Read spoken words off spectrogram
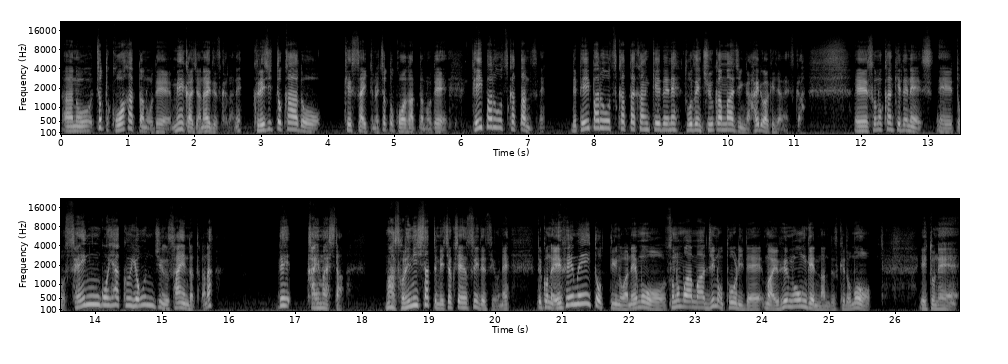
あの、ちょっと怖かったので、メーカーじゃないですからね、クレジットカード決済っていうのはちょっと怖かったので、ペイパルを使ったんですね。で、ペイパルを使った関係でね、当然中間マージンが入るわけじゃないですか。えーその関係でね、えっ、と、1543円だったかなで、買いました。まあ、それにしたってめちゃくちゃ安いですよね。で、この FM8 っていうのはね、もうそのまま字の通りで、まあ、FM 音源なんですけども、えっ、とね、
